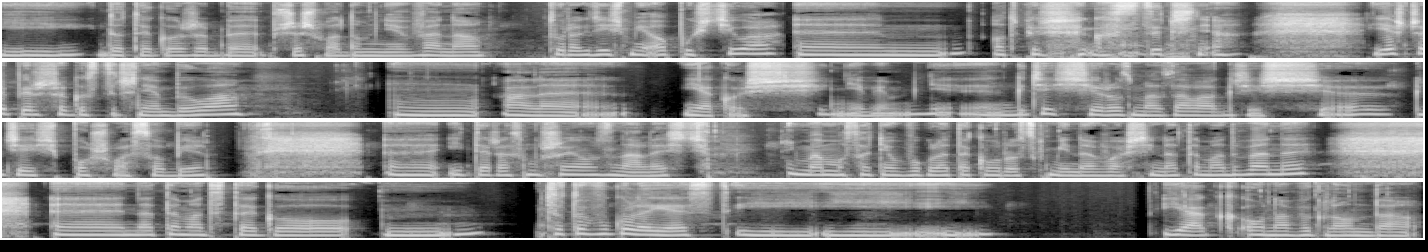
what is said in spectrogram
i do tego, żeby przyszła do mnie wena która gdzieś mnie opuściła od 1 stycznia. Jeszcze 1 stycznia była, mm, ale jakoś, nie wiem, gdzieś się rozmazała, gdzieś, gdzieś poszła sobie. E, I teraz muszę ją znaleźć. I mam ostatnio w ogóle taką rozkminę właśnie na temat weny, e, na temat tego, mm, co to w ogóle jest i, i jak ona wygląda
